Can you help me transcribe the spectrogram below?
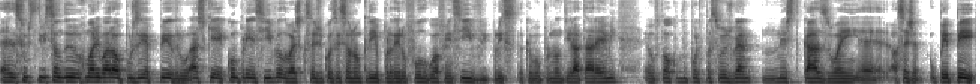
a substituição de Romário Baró por Zé Pedro acho que é compreensível. Eu acho que seja Conceição não queria perder o fôlego ofensivo e por isso acabou por não tirar Taremi. O Futebol Clube do Porto passou a jogar, neste caso, em. Eh, ou seja, o PP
